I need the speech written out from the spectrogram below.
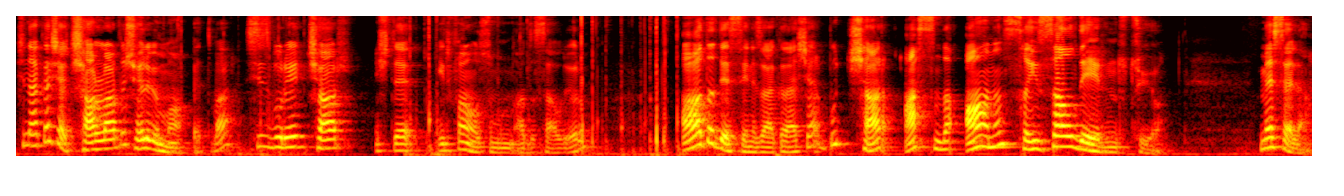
Şimdi arkadaşlar char'larda şöyle bir muhabbet var. Siz buraya char işte İrfan olsun bunun adı sallıyorum. A'da deseniz arkadaşlar bu char aslında A'nın sayısal değerini tutuyor. Mesela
